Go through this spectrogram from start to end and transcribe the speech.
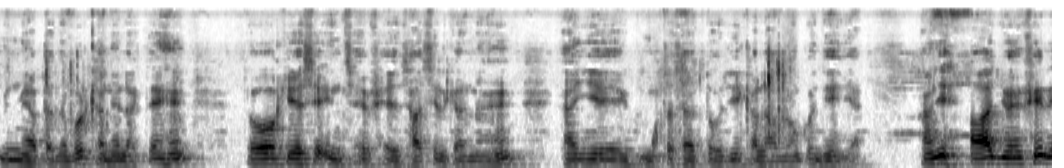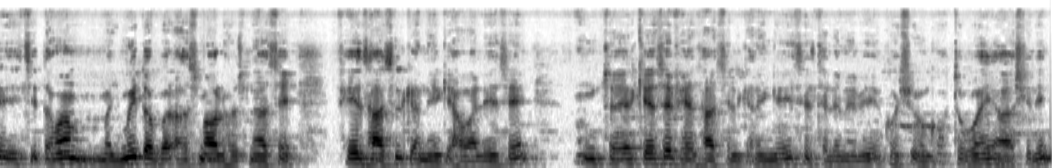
ان میں آپ تدبر کرنے لگتے ہیں، تو کیسے ان سے فیض حاصل کرنا ہے یہ ایک مختصر توضیع کا لابلوں کو دے دیا۔ ہاں جی آج جو ہے پھر اسی تمام مجموعی طور پر آسماء الحسنہ سے فیض حاصل کرنے کے حوالے سے سے کیسے فیض حاصل کریں گے؟ اس سلسلے میں بھی کچھ گفتگو ہے آج کے دن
